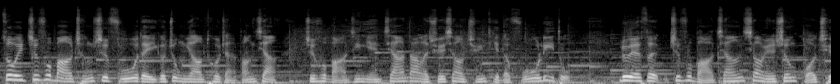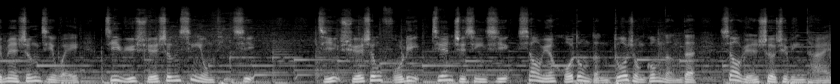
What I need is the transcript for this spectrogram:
作为支付宝城市服务的一个重要拓展方向，支付宝今年加大了学校群体的服务力度。六月份，支付宝将校园生活全面升级为基于学生信用体系及学生福利、兼职信息、校园活动等多种功能的校园社区平台，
